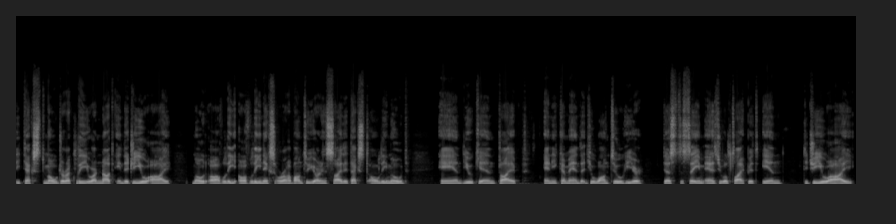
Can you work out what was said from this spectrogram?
the text mode directly. You are not in the GUI mode of, of Linux or Ubuntu. You are inside the text-only mode. And you can type any command that you want to here, just the same as you will type it in the GUI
